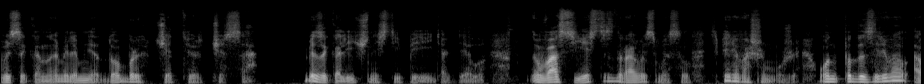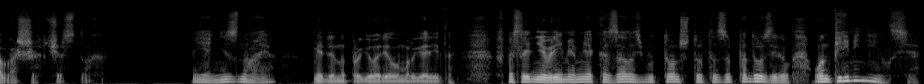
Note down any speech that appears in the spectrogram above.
Вы сэкономили мне добрых четверть часа, без околичностей, перейдя к делу. У вас есть здравый смысл. Теперь о вашем муже. Он подозревал о ваших чувствах? — Я не знаю, — медленно проговорила Маргарита. — В последнее время мне казалось, будто он что-то заподозрил. Он переменился.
